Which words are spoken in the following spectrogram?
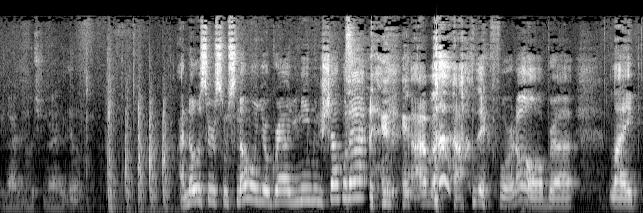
You gotta do what you gotta do. I noticed there's some snow on your ground. You need me to shovel that? I'm, I'm there for it all, bro. Like,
